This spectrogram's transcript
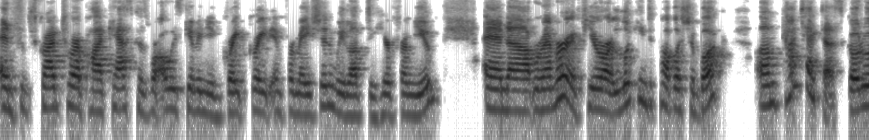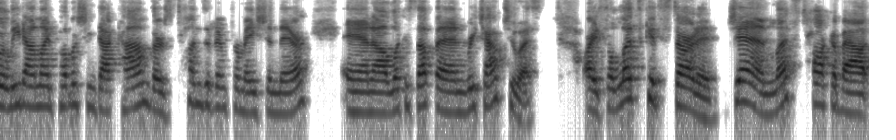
and subscribe to our podcast because we're always giving you great, great information. We love to hear from you. And uh, remember, if you are looking to publish a book, um, contact us. Go to eliteonlinepublishing.com. There's tons of information there and uh, look us up and reach out to us. All right, so let's get started. Jen, let's talk about,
